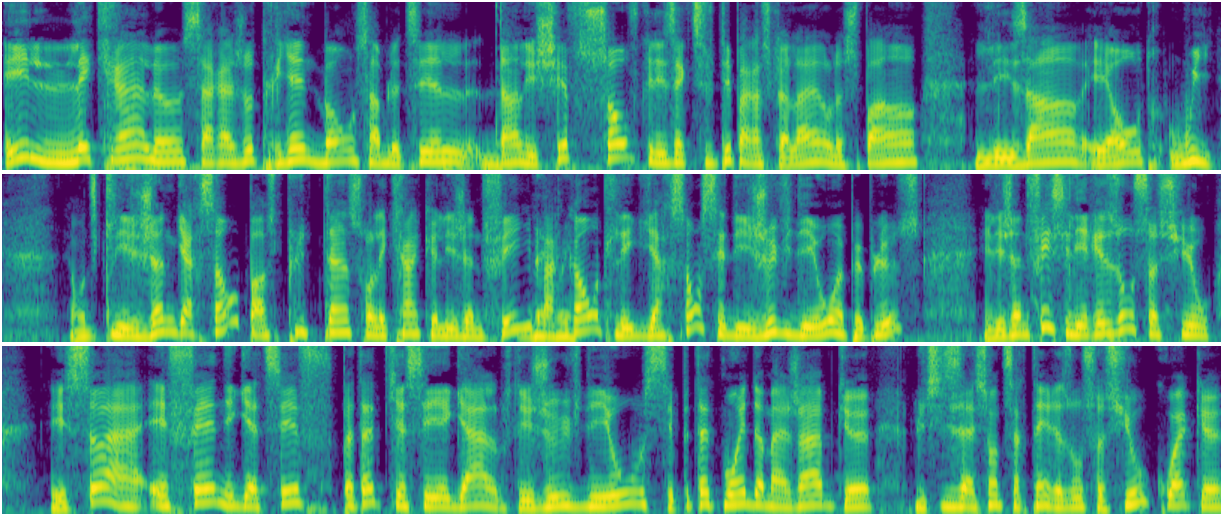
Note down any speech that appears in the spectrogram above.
Et l'écran, là, ça rajoute rien de bon, semble-t-il, dans les chiffres, sauf que les activités parascolaires, le sport, les arts et autres, oui. On dit que les jeunes garçons passent plus de temps sur l'écran que les jeunes filles. Ben Par oui. contre, les garçons, c'est des jeux vidéo un peu plus. Et les jeunes filles, c'est les réseaux sociaux. Et ça, à effet négatif, peut-être que c'est égal. Parce que les jeux vidéo, c'est peut-être moins dommageable que l'utilisation de certains réseaux sociaux, quoique,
